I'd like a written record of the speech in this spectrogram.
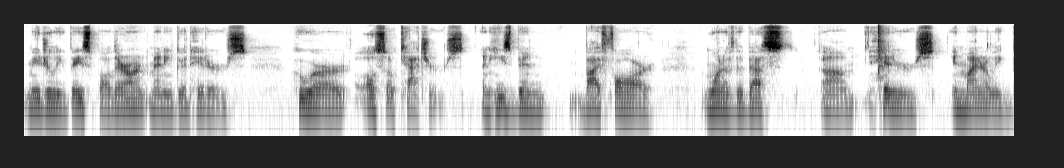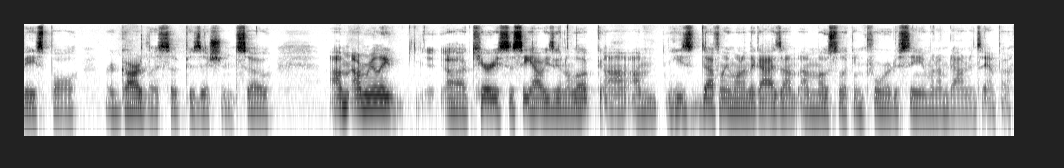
Major League Baseball, there aren't many good hitters who are also catchers. And he's been by far one of the best um, hitters in minor league baseball, regardless of position. So, I'm, I'm really uh, curious to see how he's going to look. Uh, I'm, he's definitely one of the guys I'm, I'm most looking forward to seeing when I'm down in Tampa.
